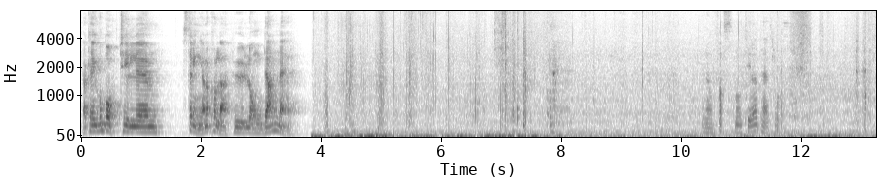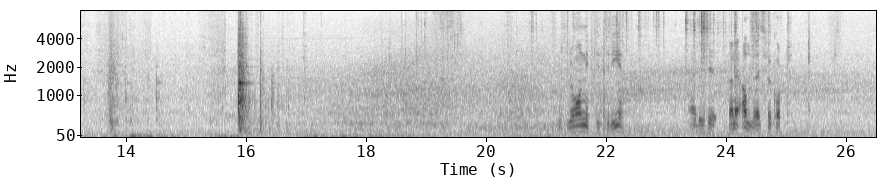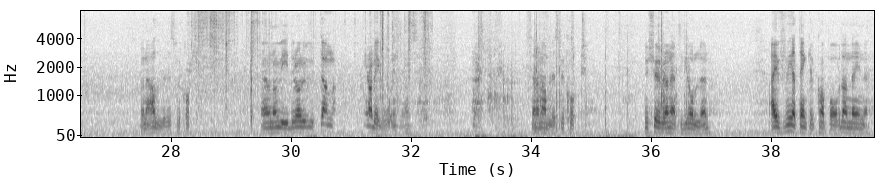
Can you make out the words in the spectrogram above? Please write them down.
Jag kan ju gå bort till eh, strängen och kolla hur lång den är. Är den fastmonterad här tror jag? Skulle ha 93. Nej, du ser, den är alldeles för kort. Den är alldeles för kort. Även om vi drar ut den. Ja, det går inte ens. Så är alldeles för kort. Nu kör vi den här till grollen. Nej, vi får helt enkelt kapa av den där inne.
